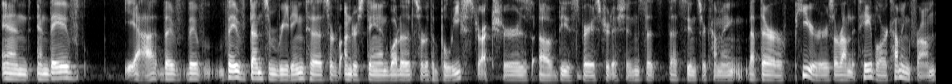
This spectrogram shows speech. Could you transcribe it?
and and they've yeah, they've they've they've done some reading to sort of understand what are sort of the belief structures of these various traditions that that students are coming that their peers around the table are coming from.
